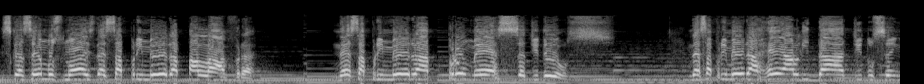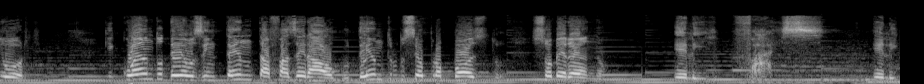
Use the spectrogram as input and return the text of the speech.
Descansemos nós nessa primeira palavra, nessa primeira promessa de Deus, nessa primeira realidade do Senhor, que quando Deus intenta fazer algo dentro do seu propósito soberano, Ele faz, Ele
